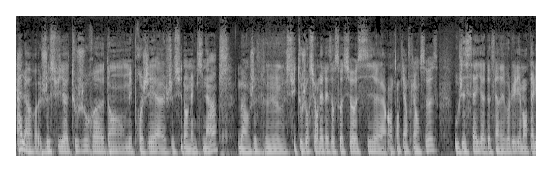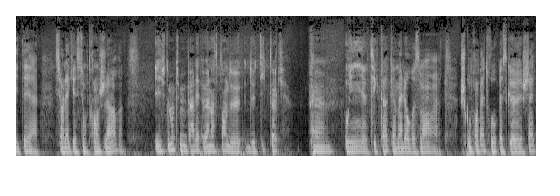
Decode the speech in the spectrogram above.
Alors, je suis euh, toujours euh, dans mes projets, je suis dans le mannequinat. Ben, je euh, suis toujours sur les réseaux sociaux aussi euh, en tant qu'influenceuse, où j'essaye de faire évoluer les mentalités euh, sur la question transgenre. Et justement, tu me parlais à l'instant de, de TikTok. Euh, Oui, euh, TikTok, euh, malheureusement, euh, je comprends pas trop parce que chaque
